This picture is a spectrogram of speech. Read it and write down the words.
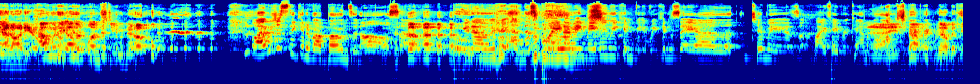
many, that audio. How many other ones do you know? Well, I was just thinking about bones and all, so you know, at this point, I mean, maybe we can we can say uh, Timmy is my favorite cannibal Yeah, he's not a actor. real No, but Zach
